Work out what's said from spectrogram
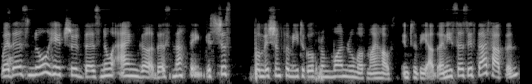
where there's no hatred, there's no anger, there's nothing. It's just permission for me to go from one room of my house into the other. And he says, if that happens,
